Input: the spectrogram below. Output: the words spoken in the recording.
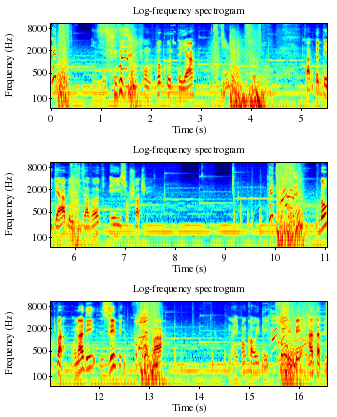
Ils, ils font beaucoup de dégâts. Peu de dégâts, mais ils invoquent et ils sont chauds à tuer. Donc voilà, on a des épées. Pourquoi pas On n'avait pas encore eu des, épées à taper.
